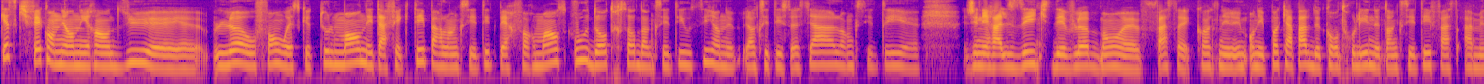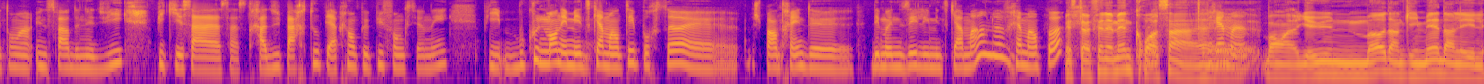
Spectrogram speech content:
qu'est-ce qui fait qu'on en est rendu euh, là, au fond, où est-ce que tout le monde est affecté par l'anxiété de performance ou d'autres sortes d'anxiété aussi. Il y en a l'anxiété sociale, l'anxiété euh, généralisée qui se développe bon, face à, quand on n'est pas capable de contrôler notre anxiété face à, mettons, une sphère de notre vie, puis qui, ça, ça se traduit partout, puis après, on peut plus fonctionner. Puis beaucoup de monde est médicamenté pour ça. je suis pas en train de démoniser les médicaments, là, vraiment pas. Mais c'est un phénomène croissant. Hein. vraiment. bon, il y a eu une mode, entre guillemets, dans les,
